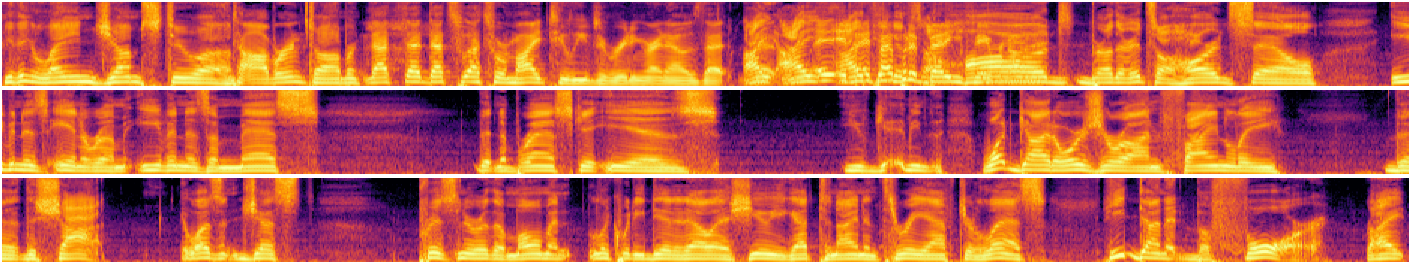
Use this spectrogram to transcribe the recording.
you think Lane jumps to uh, to Auburn. To Auburn. That, that that's that's where my two leaves are reading right now. Is that, I, that- I, if, I if I put a betting favorite on hard, it, brother. It's a hard sell, even as interim, even as a mess that Nebraska is. You, I mean, what got Orgeron finally the the shot? It wasn't just prisoner of the moment. Look what he did at LSU. You got to nine and three after Les. He'd done it before, right?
